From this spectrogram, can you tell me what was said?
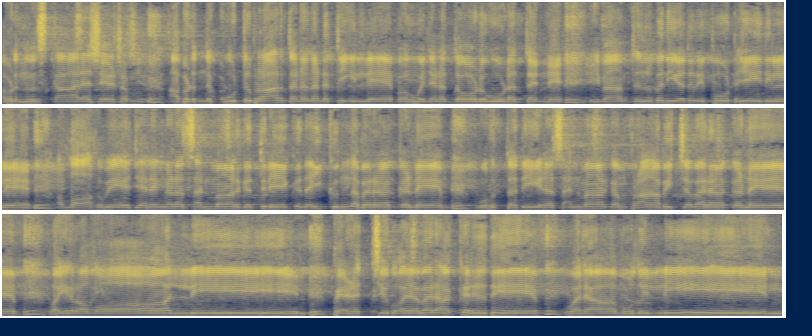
അവിടുന്ന് നിസ്കാര ശേഷം അവിടുന്ന് കൂട്ടുപ്രാർത്ഥന നടത്തിയില്ലേ? ബഹുവചനത്തോടുകൂടെ തന്നെ ഇമാം തിരുപതി അത് റിപ്പോർട്ട് ചെയ്തില്ലേ? അള്ളാഹുവെ ജനങ്ങളെ സന്മാർഗത്തിലേക്ക് നയിക്കുന്നവരാക്കണേ. മുഹത്തദീന സന്മാർഗം പ്രാപിച്ചവരാക്കണേ. പിഴച്ചു പോയവരാക്കരുതേ വലാമുതില്ലീൻ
